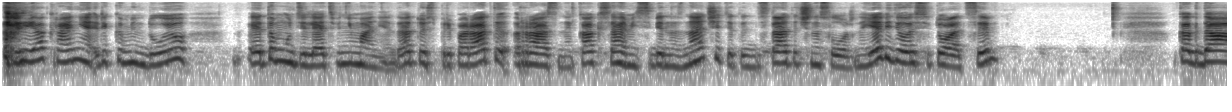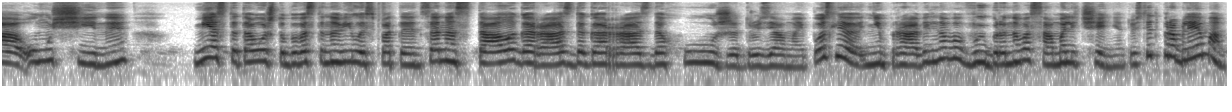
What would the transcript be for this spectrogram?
я крайне рекомендую этому уделять внимание, да, то есть препараты разные, как сами себе назначить, это достаточно сложно. Я видела ситуации, когда у мужчины Вместо того, чтобы восстановилась потенция, она стала гораздо-гораздо хуже, друзья мои, после неправильного выбранного самолечения. То есть это проблема.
